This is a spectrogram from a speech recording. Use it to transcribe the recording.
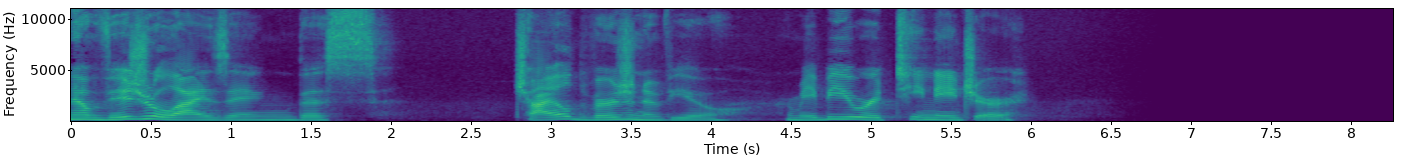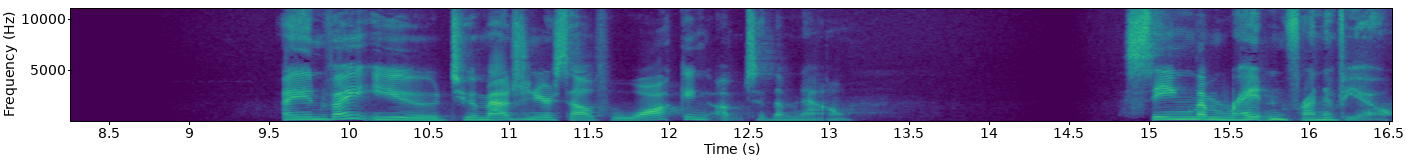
Now, visualizing this child version of you, or maybe you were a teenager. I invite you to imagine yourself walking up to them now, seeing them right in front of you.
